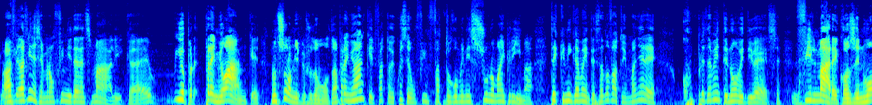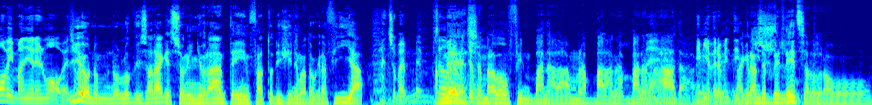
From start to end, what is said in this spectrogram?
Alla, fi- alla fine sembra un film di Terence Malik. eh. Io pre- premio anche, non solo mi è piaciuto molto, ma premio anche il fatto che questo è un film fatto come nessuno mai prima. Tecnicamente è stato fatto in maniere completamente nuove e diverse. Filmare cose nuove in maniere nuove. Insomma, Io non, non l'ho visto, sarà che sono ignorante in fatto di cinematografia. ma insomma, è- è A me veramente un- sembrava un film banala, una banana, banalata. me mi Eh, veramente La grande distrutto. bellezza lo trovo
